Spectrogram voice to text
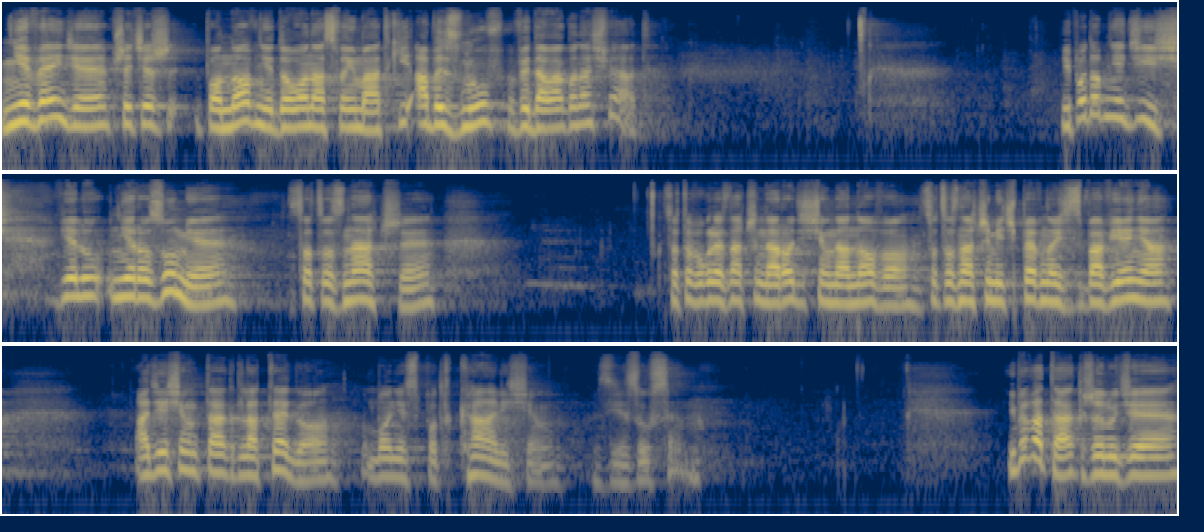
Nie wejdzie przecież ponownie do łona swojej matki, aby znów wydała go na świat. I podobnie dziś wielu nie rozumie, co to znaczy, co to w ogóle znaczy narodzić się na nowo, co to znaczy mieć pewność zbawienia, a dzieje się tak dlatego, bo nie spotkali się z Jezusem. I bywa tak, że ludzie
